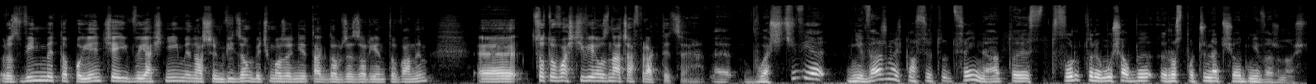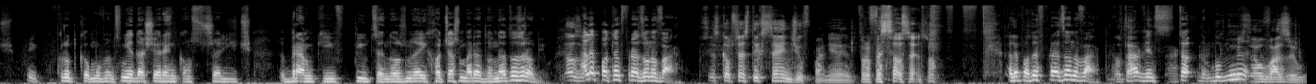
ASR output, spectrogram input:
Rozwińmy to pojęcie i wyjaśnijmy naszym widzom, być może nie tak dobrze zorientowanym, E, co to właściwie oznacza w praktyce? E, właściwie nieważność konstytucyjna to jest twór, który musiałby rozpoczynać się od nieważności. I krótko mówiąc, nie da się ręką strzelić bramki w piłce nożnej, chociaż Maradona to zrobił. No, Ale potem wprowadzono war. Wszystko przez tych sędziów, panie profesorze. No. Ale potem wprowadzono war, no tak, Więc tak, to, tak, mówimy, zauważył.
